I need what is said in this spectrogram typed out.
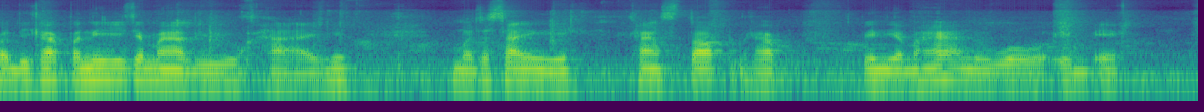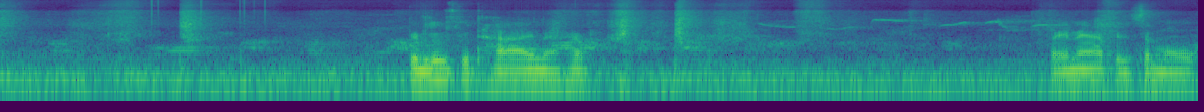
วัสดีครับ วันนี้จะมารีวิวขายมอเตอร์ไซค์ข้างสต็อกนะครับ เป็น Yamaha Nuvo MX เป็นรุ่นสุดท้ายนะครับไฟหน้าเป็นสโมก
